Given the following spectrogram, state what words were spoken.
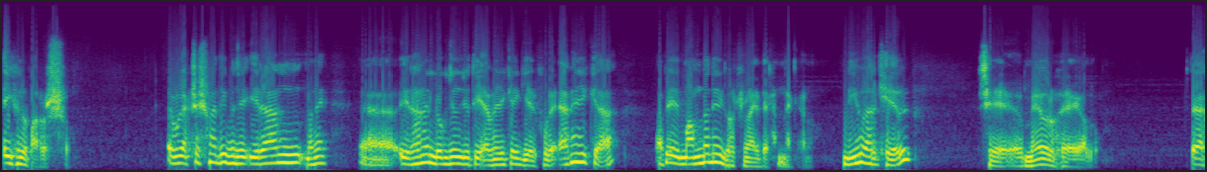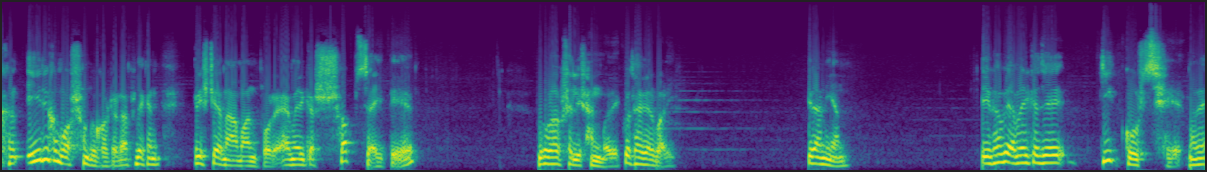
এই হলো পারস্য। এবং একটা সময় দেখবেন যে ইরান মানে ইরানের লোকজন যদি আমেরিকায় গিয়ে পড়ে আমেরিকা, আপনি মামদানির ঘটনায় দেখেন না কেন? নিউ ইয়র্কের সে মেয়র হয়ে গেল। তো এখন এইরকম অসংখ্য ঘটনা, আপনি দেখেন ক্রিস্টিয়ান আমানপুর আমেরিকার সবচাইতে প্রভাবশালী সাংবাদিক, কোথাকার বাড়ি? ইরানিয়ান। এইভাবে আমেরিকা যে কি করছে মানে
